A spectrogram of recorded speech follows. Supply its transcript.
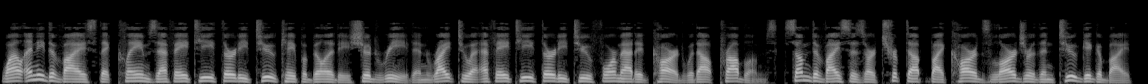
While any device that claims FAT32 capability should read and write to a FAT32 formatted card without problems, some devices are tripped up by cards larger than 2 GB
